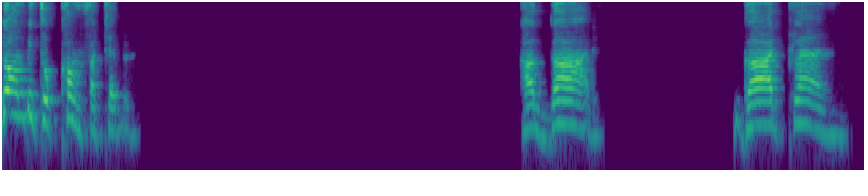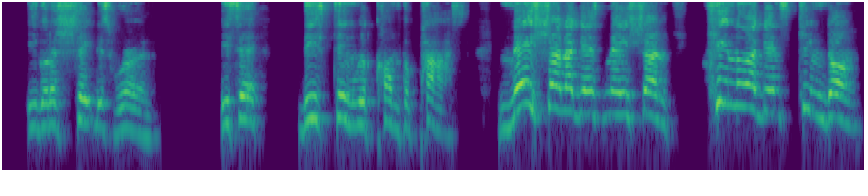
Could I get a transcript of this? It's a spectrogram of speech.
Don't be too comfortable. How God, God plan, He's gonna shake this world. He said, these things will come to pass. Nation against nation, kingdom against kingdom.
